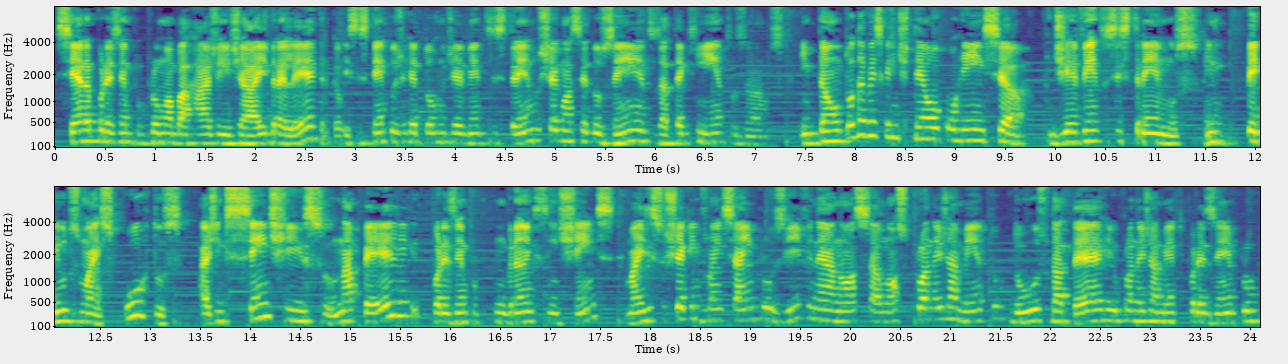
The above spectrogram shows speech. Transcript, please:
Se era, por exemplo, para uma barragem já hidrelétrica, esses tempos de retorno de eventos extremos chegam a ser 200 até 500 anos. Então, toda vez que a gente tem a ocorrência de eventos extremos em períodos mais curtos, a gente sente isso na pele, por exemplo, com grandes enchentes, mas isso chega a influenciar, inclusive, né, a nossa, o nosso planejamento do uso da terra e o planejamento, por exemplo,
